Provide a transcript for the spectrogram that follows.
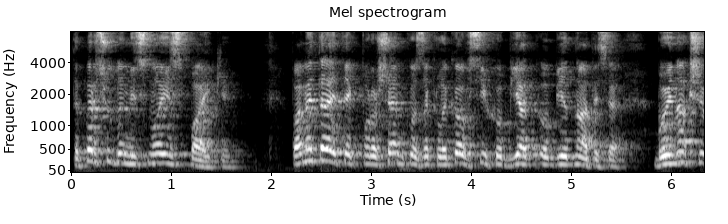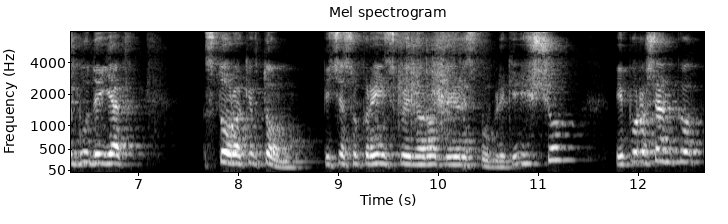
Тепер щодо міцної спайки. Пам'ятаєте, як Порошенко закликав всіх об'єднатися, бо інакше буде як 100 років тому під час Української Народної Республіки. І що? І Порошенко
